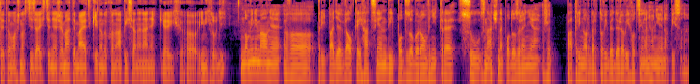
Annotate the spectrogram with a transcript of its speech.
tejto možnosti zaistenia, že máte majetky jednoducho napísané na nejakých e, iných ľudí? No minimálne v prípade veľkej haciendy pod zoborom v Nitre sú značné podozrenia, že patrí Norbertovi Bederovi, hoci na ňo nie je napísané.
